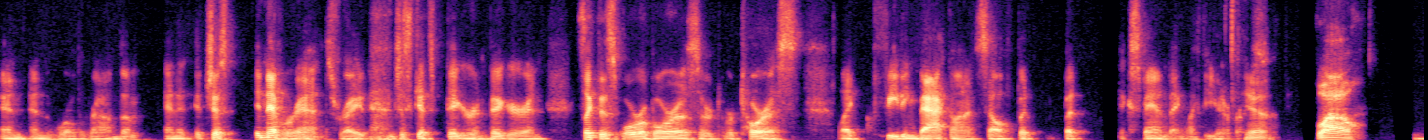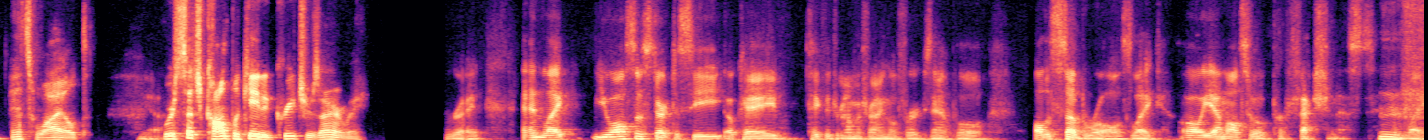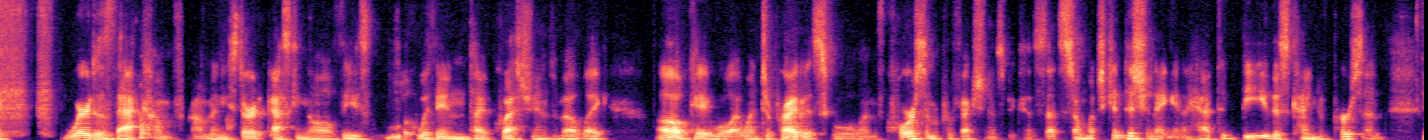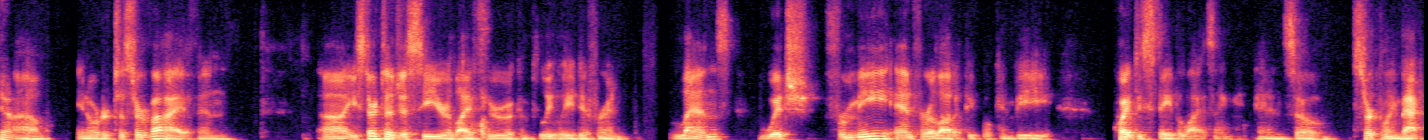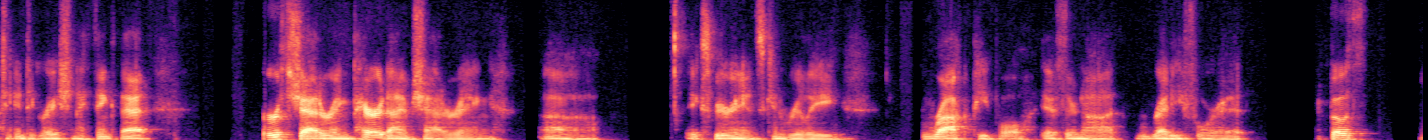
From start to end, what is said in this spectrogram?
and and the world around them. And it, it just it never ends, right? It just gets bigger and bigger. And it's like this Ouroboros or, or torus, like feeding back on itself, but but expanding like the universe. Yeah. Wow. That's wild. Yeah. We're such complicated creatures, aren't we? Right. And like you also start to see, okay, take the drama triangle, for example, all the sub roles, like, oh yeah, I'm also a perfectionist. Mm. And like, where does that come from? And you start asking all these look within type questions about like, oh, okay, well, I went to private school. And of course I'm a perfectionist because that's so much conditioning. And I had to be this kind of person yeah. um, in order to survive. And uh, you start to just see your life through a completely different lens, which for me and for a lot of people can be quite destabilizing. And so, circling back to integration, I think that earth shattering, paradigm shattering uh, experience can really rock people if they're not ready for it, both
